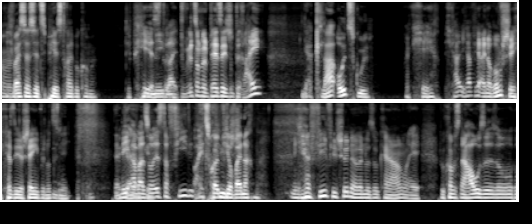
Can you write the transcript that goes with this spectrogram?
Ich Und weiß, dass ich jetzt die PS3 bekomme. Die PS3. Mega. Du willst noch eine PlayStation 3? Ja, klar, oldschool. Okay. Ich, kann- ich habe hier eine rumstehen, ich kann sie dir schenken, ich benutze sie nicht. Ja, nee, geil, aber okay. so ist doch viel. Oh, jetzt freue ich mich auf Weihnachten. Ja, viel, viel schöner, wenn du so, keine Ahnung, ey, du kommst nach Hause, so,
